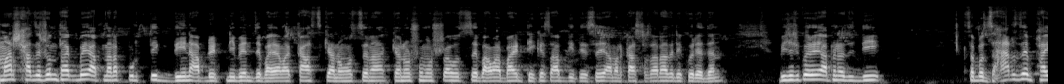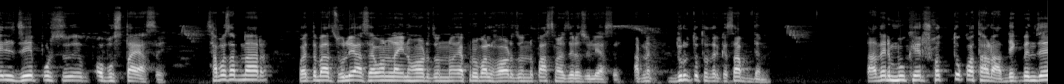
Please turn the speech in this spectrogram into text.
আমার সাজেশন থাকবে, আপনারা প্রত্যেক দিন আপডেট নেবেন যে, ভাই, আমার কাজ কেন হচ্ছে না? কেন সমস্যা হচ্ছে? বা আমার বাড়ি থেকে চাপ দিতেছে, আমার কাজটা তাড়াতাড়ি করে দেন। বিশেষ করে আপনারা যদি সাপোজ যার যে ফাইল যে অবস্থায় আছে সাপোজ আপনার হয়তো বা ঝুলে আছে অনলাইন হওয়ার জন্য অ্যাপ্রুভাল হওয়ার জন্য পাঁচ মাস ধরে ঝুলে আছে, আপনি দ্রুত তাদেরকে চাপ দেন। তাদের মুখের সত্য কথাটা দেখবেন যে,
